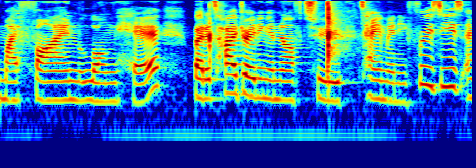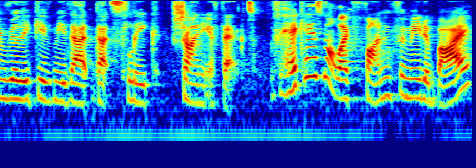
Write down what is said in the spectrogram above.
my fine long hair, but it's hydrating enough to tame any frizzies and really give me that, that sleek, shiny effect. Hair care is not like fun for me to buy,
